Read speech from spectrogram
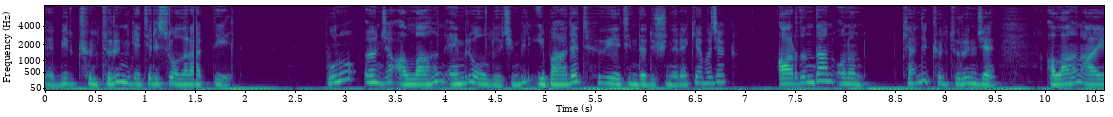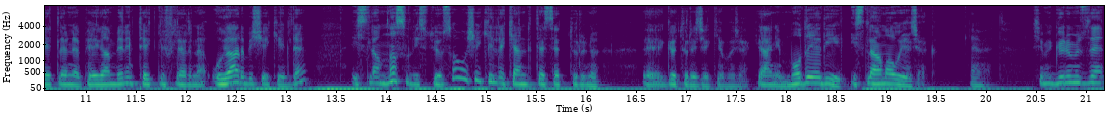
e, bir kültürün getirisi olarak değil. Bunu önce Allah'ın emri olduğu için bir ibadet hüviyetinde düşünerek yapacak. Ardından onun kendi kültürünce Allah'ın ayetlerine, peygamberin tekliflerine uyar bir şekilde İslam nasıl istiyorsa o şekilde kendi tesettürünü e, götürecek yapacak. Yani modaya değil, İslam'a uyacak. Evet. Şimdi günümüzde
